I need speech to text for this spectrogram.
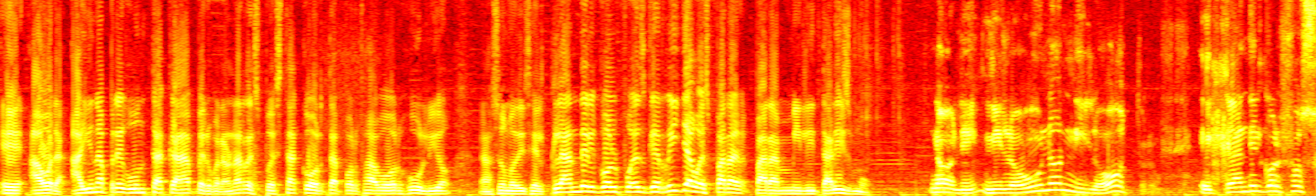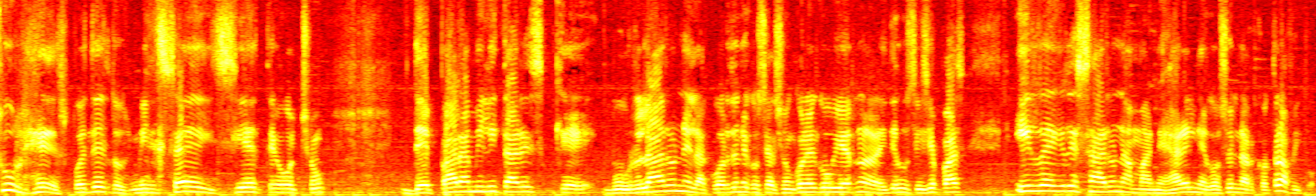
Eh, ahora, hay una pregunta acá, pero para una respuesta corta, por favor, Julio. Asumo, dice, ¿el clan del Golfo es guerrilla o es para paramilitarismo? No, ni, ni lo uno ni lo otro. El clan del Golfo surge después del 2006, 2007, 2008 de paramilitares que burlaron el acuerdo de negociación con el gobierno, la ley de justicia y paz, y regresaron a manejar el negocio del narcotráfico.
